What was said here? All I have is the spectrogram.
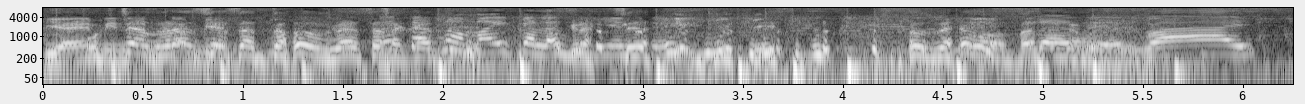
Y a Muchas gracias también. a todos. Gracias a Vete a Katy. Jamaica la Gracias. siguiente. Nos vemos. Gracias, bye.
